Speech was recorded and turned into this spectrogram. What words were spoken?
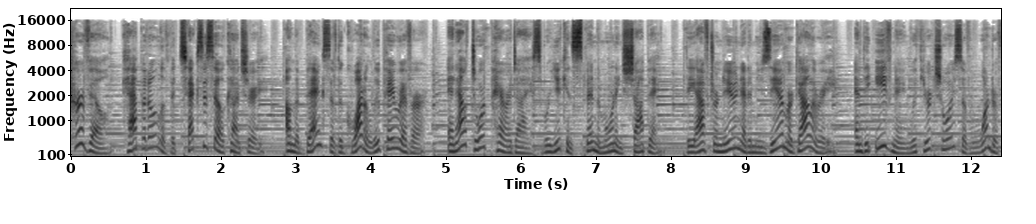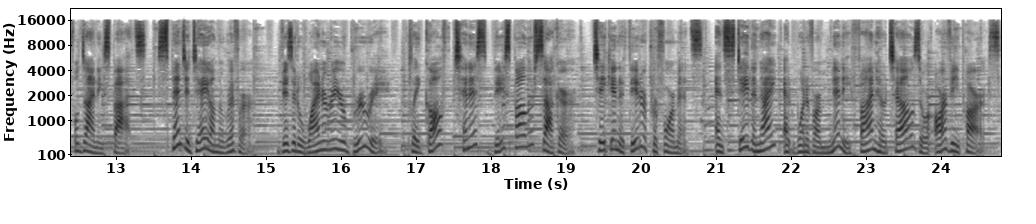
Kerrville, capital of the Texas Hill Country, on the banks of the Guadalupe River, an outdoor paradise where you can spend the morning shopping, the afternoon at a museum or gallery, and the evening with your choice of wonderful dining spots. Spend a day on the river, visit a winery or brewery, play golf, tennis, baseball, or soccer, take in a theater performance, and stay the night at one of our many fine hotels or RV parks.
